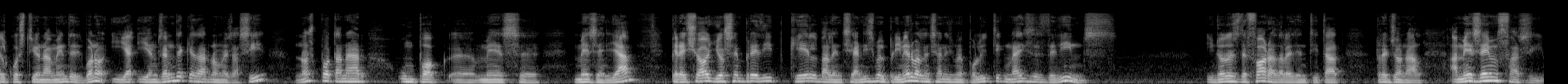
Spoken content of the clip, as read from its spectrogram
el qüestionament de dir, bueno, i, i ens hem de quedar només així? No es pot anar un poc eh, més, eh, més enllà? Per això jo sempre he dit que el valencianisme, el primer valencianisme polític, naix des de dins i no des de fora de la identitat regional. A més èmfasi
